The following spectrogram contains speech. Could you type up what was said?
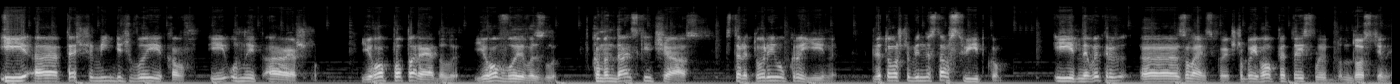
І е, те, що Міндіч виїхав і уник арешту, його попередили, його вивезли в комендантський час з території України для того, щоб він не став свідком і не викрив е, Зеленського, якщо б його притисли до стіни.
